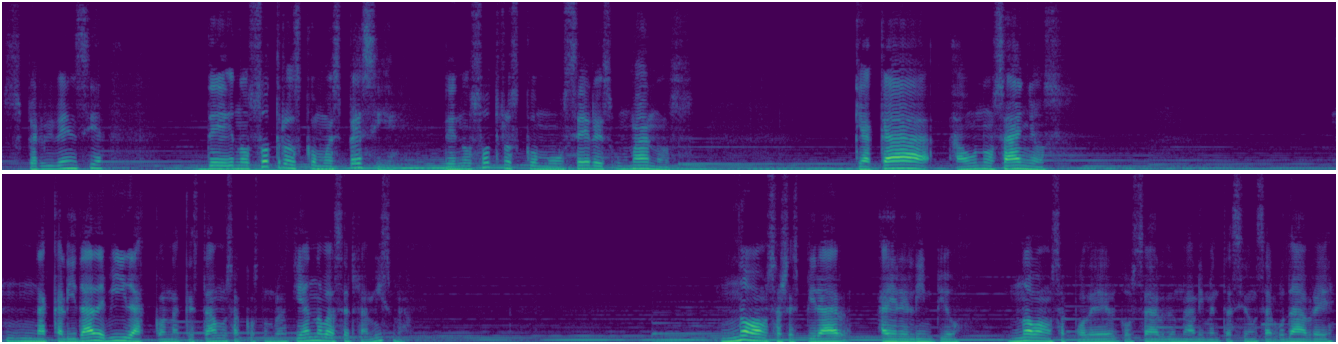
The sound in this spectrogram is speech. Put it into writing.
supervivencia de nosotros como especie, de nosotros como seres humanos que acá a unos años la calidad de vida con la que estamos acostumbrados ya no va a ser la misma. No vamos a respirar aire limpio, no vamos a poder gozar de una alimentación saludable,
